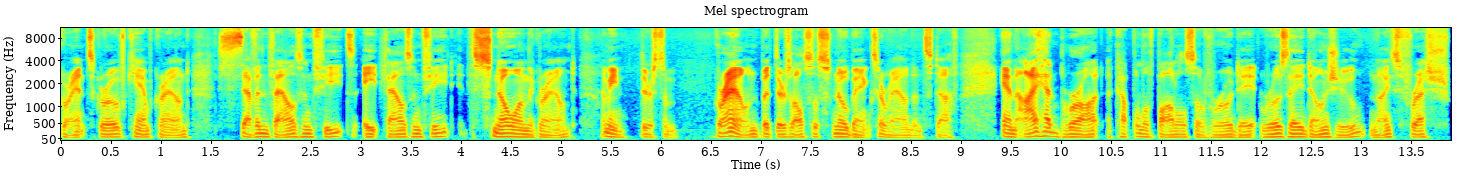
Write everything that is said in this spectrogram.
Grants Grove Campground, 7,000 feet, 8,000 feet, snow on the ground. I mean, there's some ground, but there's also snowbanks around and stuff. And I had brought a couple of bottles of Rosé Rosé d'Anjou, nice fresh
